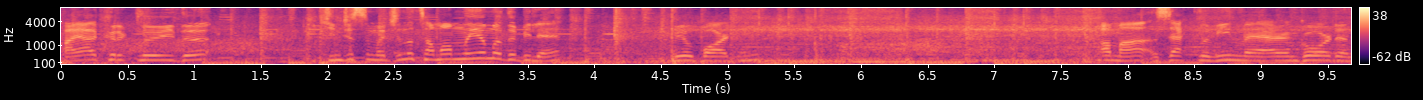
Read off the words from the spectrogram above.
hayal kırıklığıydı. İkinci smacını tamamlayamadı bile. Will Barton. Ama Zach Levine ve Aaron Gordon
